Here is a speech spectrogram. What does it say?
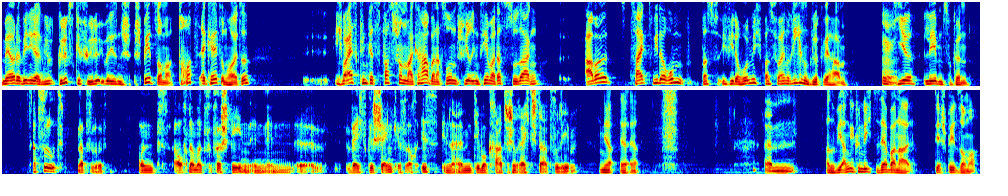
mehr oder weniger Gl- Glücksgefühle über diesen Spätsommer, trotz Erkältung heute. Ich weiß, klingt jetzt fast schon makaber, nach so einem schwierigen Thema das zu sagen, aber zeigt wiederum, was ich wiederhole mich, was für ein Riesenglück wir haben, hier leben zu können. Absolut, absolut. Und auch nochmal zu verstehen, in, in äh, welches Geschenk es auch ist, in einem demokratischen Rechtsstaat zu leben. Ja, ja, ja. also wie angekündigt, sehr banal, der Spätsommer.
